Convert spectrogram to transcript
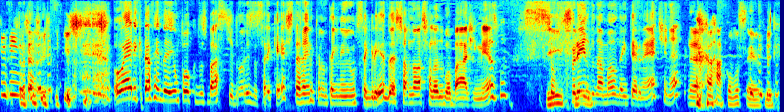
o Eric tá vendo aí um pouco dos bastidores do SciCast, tá vendo que não tem nenhum segredo, é só nós falando bobagem mesmo. Sim, sofrendo sim. na mão da internet, né? Como sempre.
